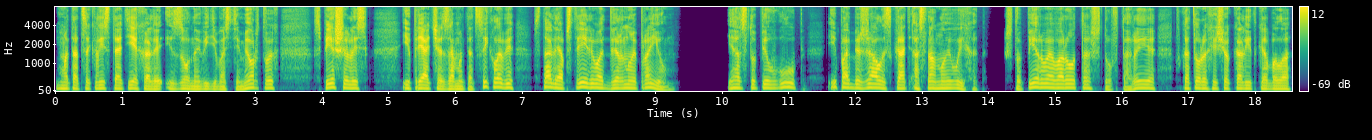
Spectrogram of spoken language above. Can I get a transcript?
Мотоциклисты отъехали из зоны видимости мертвых, спешились и, пряча за мотоциклами, стали обстреливать дверной проем. Я отступил вглубь и побежал искать основной выход что первые ворота, что вторые, в которых еще калитка была,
